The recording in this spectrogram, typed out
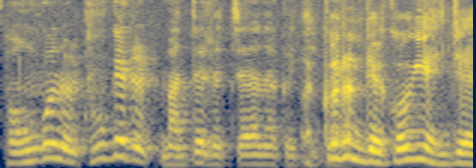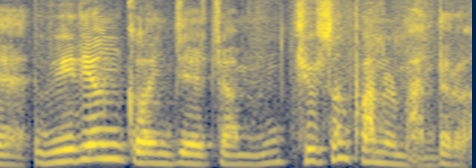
봉군을 두 개를 만들었잖아 그 집에. 그런데 거기에 이제 위령 그 이제 참 칠성판을 만들어.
